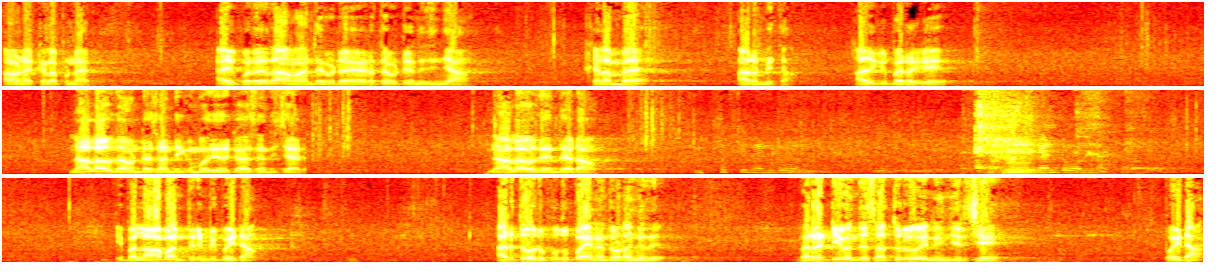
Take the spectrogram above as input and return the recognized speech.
அவனை கிளப்பினார். அதுக்கு பிறகுதான் அவன் அந்த விட இடத்த விட்டு என்ன செஞ்சான்? கிளம்ப ஆரம்பித்தான். அதுக்கு பிறகு நாலாவது அவன்கிட்ட சந்திக்கும் போது எதுக்காக சந்திச்சார்? நாலாவது எந்த இடம்? இப்ப லாபான் திரும்பி போயிட்டான். அடுத்த ஒரு புது பயணம் தொடங்குது. விரட்டி வந்த சத்துரு நெஞ்சிருச்சு போயிட்டான்.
